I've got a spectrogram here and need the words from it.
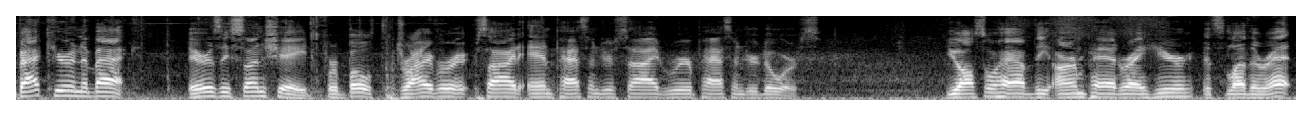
Back here in the back, there is a sunshade for both driver side and passenger side rear passenger doors. You also have the arm pad right here. It's leatherette.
